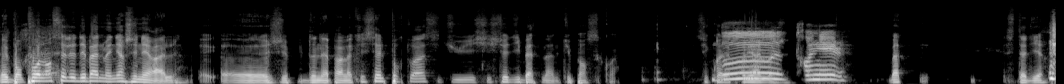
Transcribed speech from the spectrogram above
Mais bon, pour lancer le débat de manière générale, euh, je vais donner la parole à Christelle. Pour toi, si tu, si je te dis Batman, tu penses quoi? C'est quoi la première Bouh, image? trop nul. Bat- C'est-à-dire?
